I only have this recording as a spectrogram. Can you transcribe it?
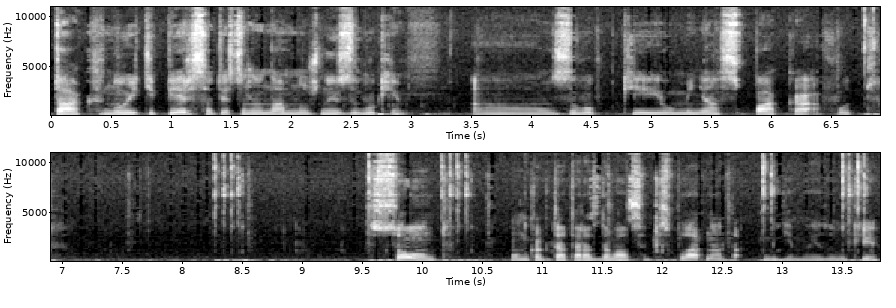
Так, ну и теперь, соответственно, нам нужны звуки. А, звуки у меня с пака Food Sound. Он когда-то раздавался бесплатно. Так, где мои звуки?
